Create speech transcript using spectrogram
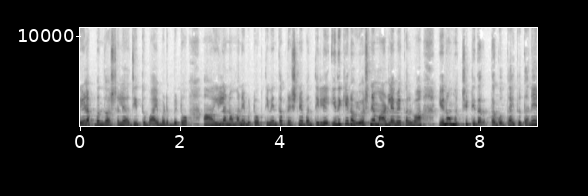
ಹೇಳಕ್ಕೆ ಬಂದು ಅಷ್ಟರಲ್ಲೇ ಅಜಿತ್ತು ಬಾಯಿ ಬಡಿದ್ಬಿಟ್ಟು ಇಲ್ಲ ನಾವು ಮನೆ ಬಿಟ್ಟು ಹೋಗ್ತೀವಿ ಅಂತ ಪ್ರಶ್ನೆ ಬಂತಿಲ್ಲಿ. ಇದಕ್ಕೆ ನಾವು ಯೋಚನೆ ಮಾಡಲೇಬೇಕಲ್ವಾ? ಏನೋ ಮುಚ್ಚಿಟ್ಟಿದ್ದಾರೆ ಅಂತ ಗೊತ್ತಾಯ್ತು ತಾನೇ.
